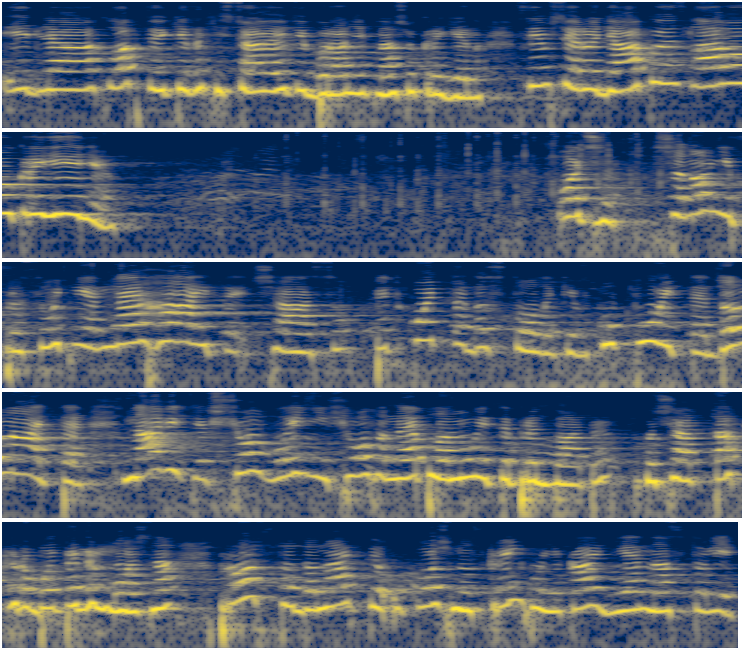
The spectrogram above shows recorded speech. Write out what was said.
і для хлопців, які захищають і боронять нашу країну. Всім щиро дякую. Слава Україні! Отже, шановні присутні, не гайте часу, підходьте до столиків, купуйте, донатьте, навіть якщо ви нічого не плануєте придбати, хоча так робити не можна. Просто донатьте у кожну скриньку, яка є на столі.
